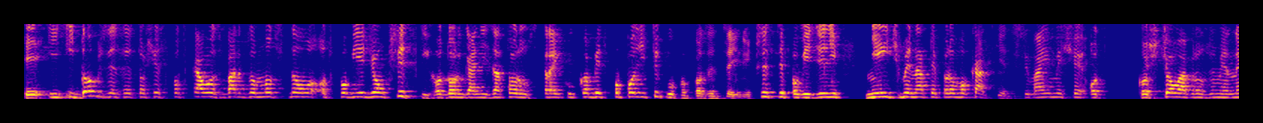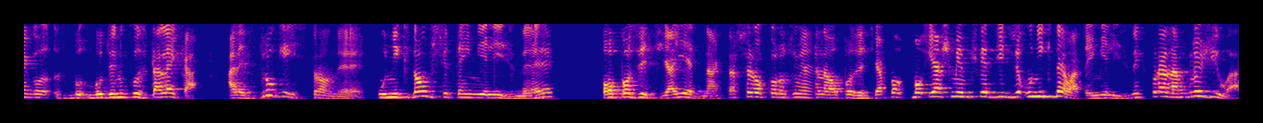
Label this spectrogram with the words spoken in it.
I, i, dobrze, że to się spotkało z bardzo mocną odpowiedzią wszystkich, od organizatorów strajku kobiet po polityków opozycyjnych. Wszyscy powiedzieli, nie idźmy na te prowokacje, trzymajmy się od kościoła w z budynku z daleka. Ale z drugiej strony, uniknąwszy tej mielizny, opozycja jednak, ta szeroko rozumiana opozycja, bo, bo ja śmiem twierdzić, że uniknęła tej mielizny, która nam groziła.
